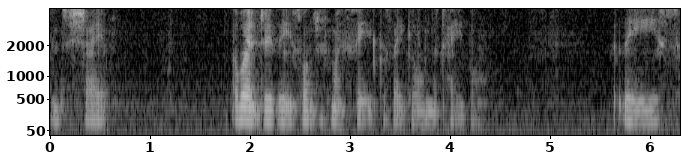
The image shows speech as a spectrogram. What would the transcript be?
into shape. I won't do these ones with my feet because they go on the table. But these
